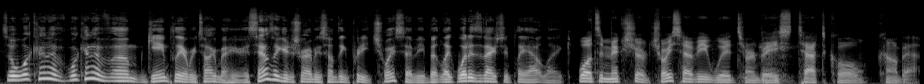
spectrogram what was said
So what kind of what kind of um, gameplay are we talking about here? It sounds like you're describing something pretty choice heavy, but like, what does it actually play out like? Well, it's a mixture of choice heavy with turn based tactical combat.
